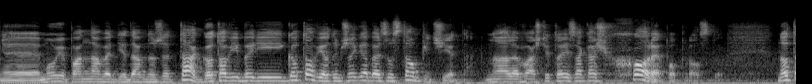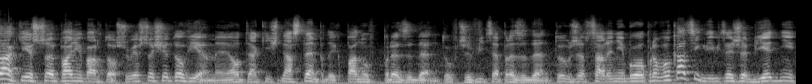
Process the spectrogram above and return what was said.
E, mówił pan nawet niedawno, że tak, gotowi byli gotowi o tym, że Goebbels ustąpić jednak. No ale właśnie to jest jakaś chore po prostu. No tak, jeszcze panie Bartoszu, jeszcze się dowiemy od jakichś następnych panów prezydentów czy wiceprezydentów, że wcale nie było prowokacji w Gliwicach, że biedni,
